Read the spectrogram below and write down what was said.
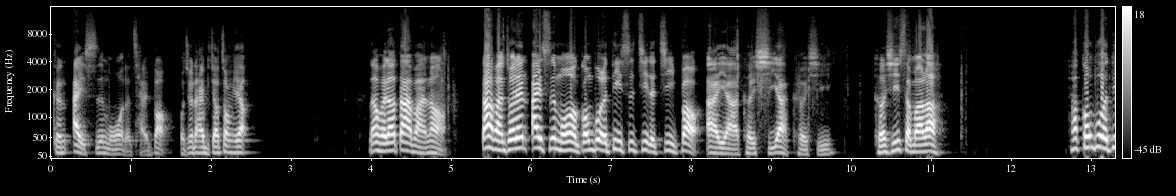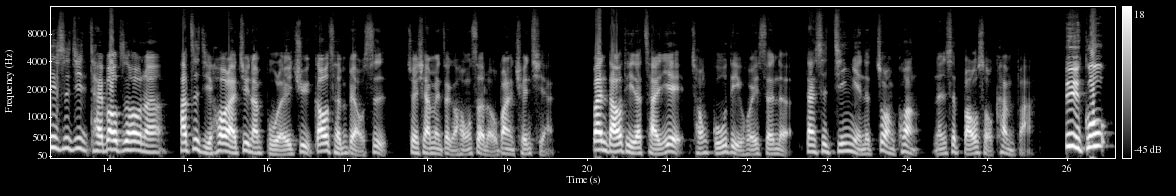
跟艾斯摩尔的财报，我觉得还比较重要。那回到大盘哦。大盘昨天，艾斯摩尔公布了第四季的季报。哎呀，可惜呀，可惜，可惜什么了？他公布了第四季财报之后呢，他自己后来居然补了一句，高层表示，最下面这个红色的，我帮你圈起来。半导体的产业从谷底回升了，但是今年的状况仍是保守看法，预估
